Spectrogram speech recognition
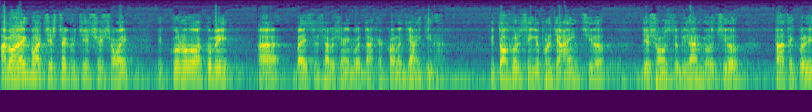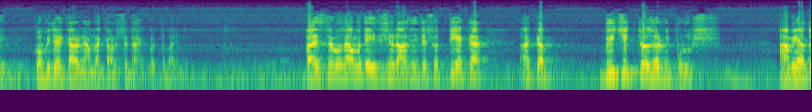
আমি অনেকবার চেষ্টা করছি সেই সময় কোনো রকমে ব্যারিস্টার সাহেবের সঙ্গে একবার দেখা করা যায় কিনা। কিন্তু তখন সিঙ্গাপুরে যে আইন ছিল, যে সমস্ত বিধানগুলো ছিল, তাতে করে কোভিডের কারণে আমরা কারোর সাথে দেখা করতে পারিনি। ব্যারিস্টার বোধ আমাদের এই দেশের রাজনীতিতে সত্যি একটা একটা বিচিত্র ধর্মী পুরুষ। আমি এত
